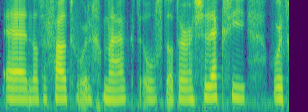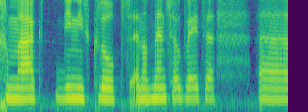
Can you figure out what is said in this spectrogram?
en dat er fouten worden gemaakt. Of dat er een selectie wordt gemaakt die niet klopt. En dat mensen ook weten uh,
